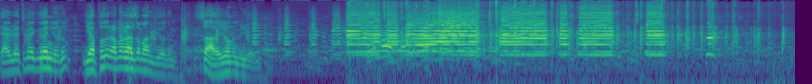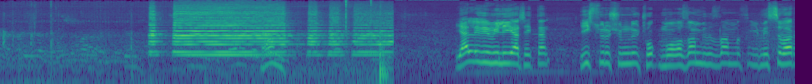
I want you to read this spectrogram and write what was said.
Devletime güveniyordum. Yapılır ama ne zaman diyordum. Sadece onu biliyordum. Yerli ve milli gerçekten ilk sürüşümlü çok muazzam bir hızlanması, ivmesi var.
